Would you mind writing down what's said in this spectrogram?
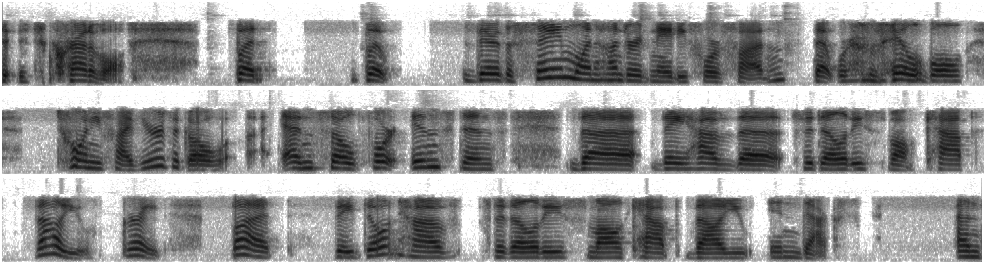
it's, it's incredible. But but they're the same 184 funds that were available 25 years ago. And so, for instance, the they have the Fidelity small cap value. Great. But they don't have Fidelity small cap value index. And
